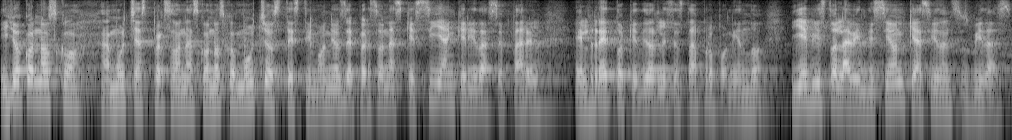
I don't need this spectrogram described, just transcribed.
Y yo conozco a muchas personas, conozco muchos testimonios de personas que sí han querido aceptar el, el, reto que Dios les está proponiendo y he visto la bendición que ha sido en sus vidas.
